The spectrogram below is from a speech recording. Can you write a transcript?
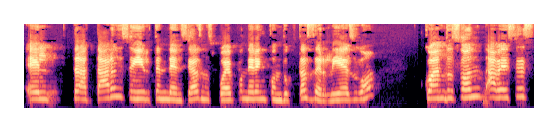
el tratar de seguir tendencias nos puede poner en conductas de riesgo cuando son a veces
